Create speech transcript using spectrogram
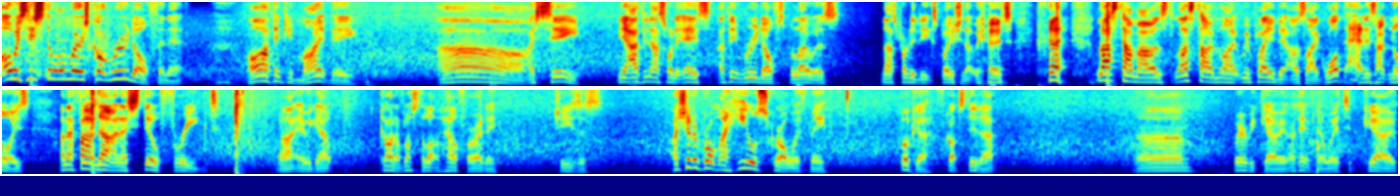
Oh, is this the one where it's got Rudolph in it? Oh, I think it might be. Ah, I see. Yeah, I think that's what it is. I think Rudolph's below us. That's probably the explosion that we heard. last time I was, last time like we played it, I was like, what the hell is that noise? And I found out and I still freaked. Right, here we go. God, I've lost a lot of health already. Jesus. I should have brought my heal scroll with me. Bugger, forgot to do that. Um, where are we going? I don't even know where to go.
